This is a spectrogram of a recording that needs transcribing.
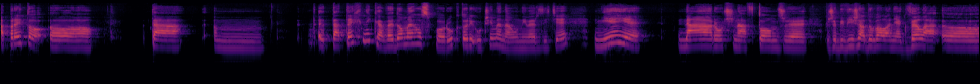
A preto uh, tá, um, tá technika vedomého sporu, ktorý učíme na univerzite, nie je náročná v tom, že, že by vyžadovala nejak veľa uh,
